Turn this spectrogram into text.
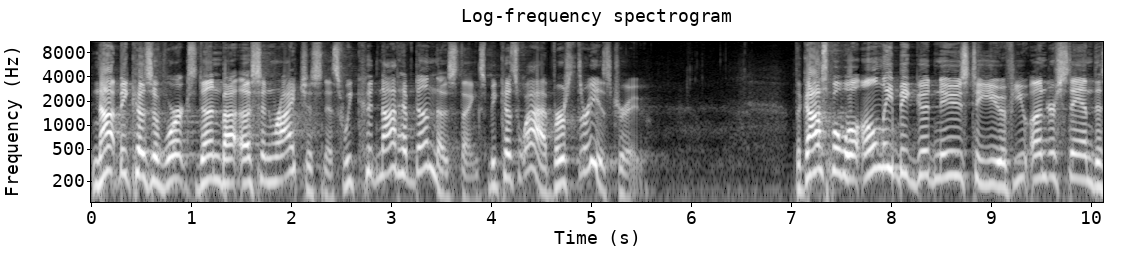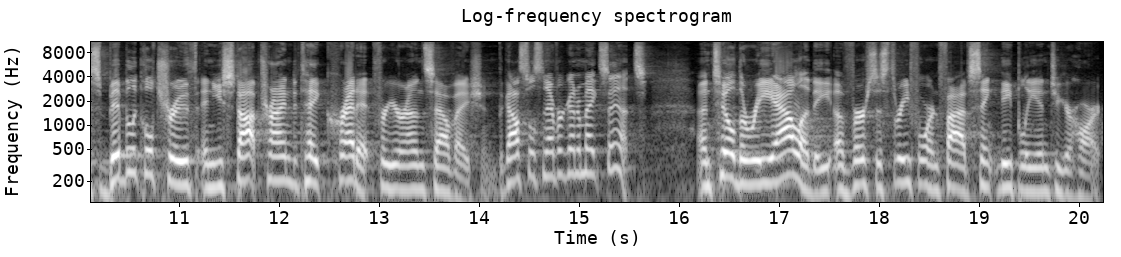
not because of works done by us in righteousness. We could not have done those things because why? Verse 3 is true. The gospel will only be good news to you if you understand this biblical truth and you stop trying to take credit for your own salvation. The gospel's never going to make sense until the reality of verses 3, 4, and 5 sink deeply into your heart.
